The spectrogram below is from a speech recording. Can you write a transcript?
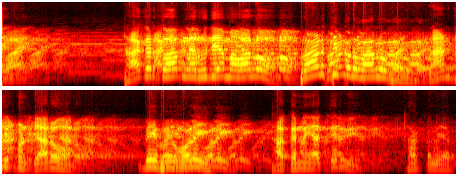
ભાઈ. ઠાકર તો આપને રુદિયામાં વાલો. પ્રાણથી પણ વાલો ભાઈ. પ્રાણથી પણ પ્યારો. બે ભાઈ મળી. ઠાકરને યાદ કરવી? ઠાકરને યાદ.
